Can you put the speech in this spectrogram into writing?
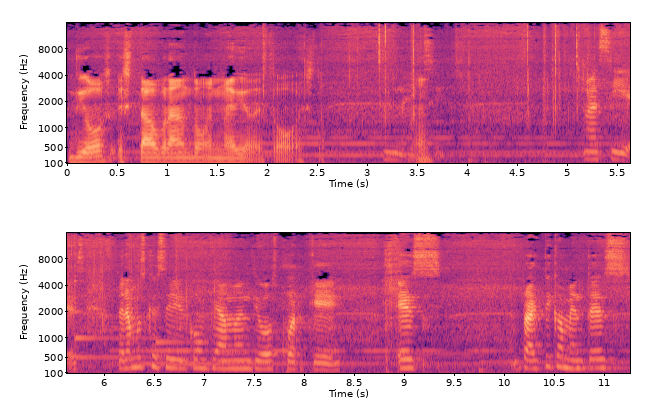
Dios está obrando en medio de todo esto. Así es. Tenemos que seguir confiando en Dios porque es prácticamente es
